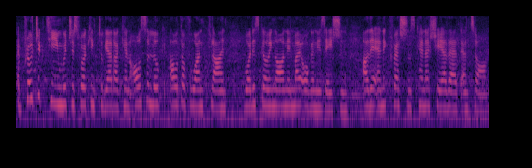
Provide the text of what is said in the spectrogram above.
a project team which is working together can also look out of one client what is going on in my organization? Are there any questions? Can I share that? And so on.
